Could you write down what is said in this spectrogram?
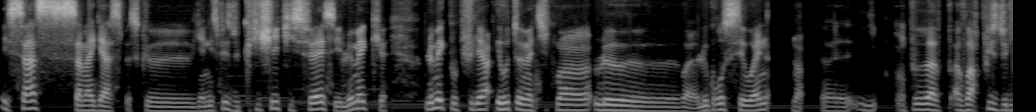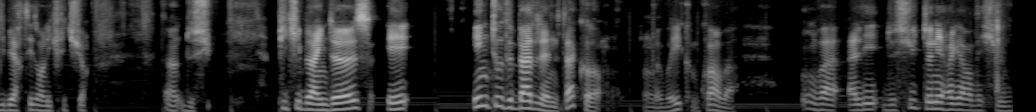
Et ça, ça m'agace parce qu'il y a une espèce de cliché qui se fait, c'est le mec, le mec populaire et automatiquement le, voilà, le gros CON. Non, euh, on peut avoir plus de liberté dans l'écriture hein, dessus. Peaky Blinders et Into the Badlands, d'accord. Vous voyez comme quoi on va, on va aller dessus. Tenez, regardez, je vous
